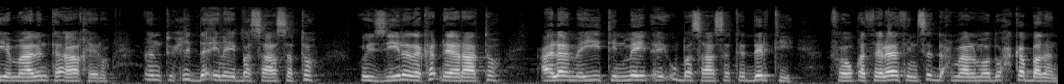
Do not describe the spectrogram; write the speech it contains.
iyo maalinta aakhiro. An tuxidda inay basaasato oy ziinada ka dheeraato calaa mayitin meyd ay u basaasato dartii fowqa halaatin saddex maalmood wax ka badan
